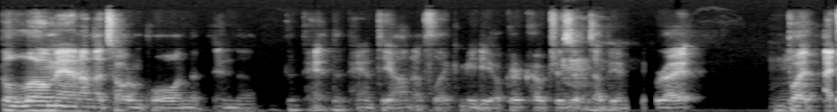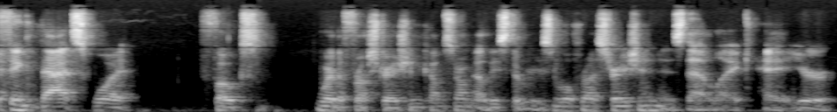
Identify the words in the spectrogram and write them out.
the low man on the totem pole in the in the the, pan, the pantheon of like mediocre coaches at WMU, right? Mhm. But I think that's what folks where the frustration comes from, at least the reasonable frustration, is that like, hey, you're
